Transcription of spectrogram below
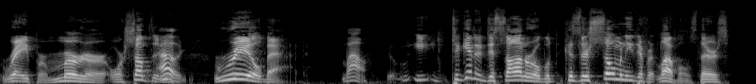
rape or murder or something Oh. real bad. Wow. To get a dishonorable, because there's so many different levels. There's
